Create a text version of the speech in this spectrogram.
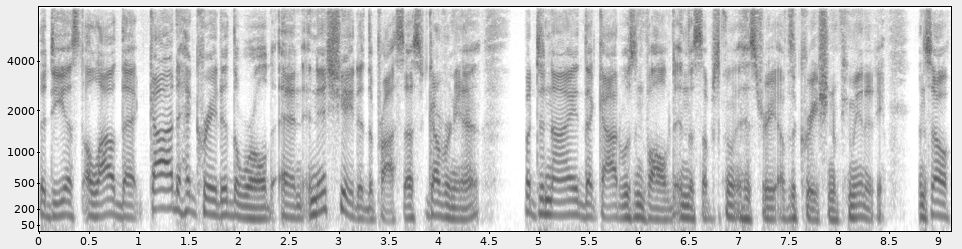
The deist allowed that God had created the world and initiated the process governing it, but denied that God was involved in the subsequent history of the creation of humanity. And so,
